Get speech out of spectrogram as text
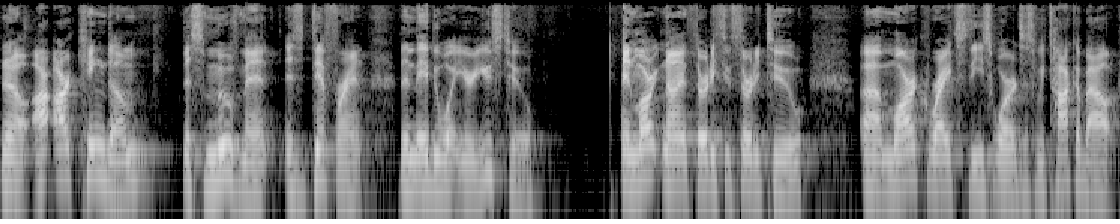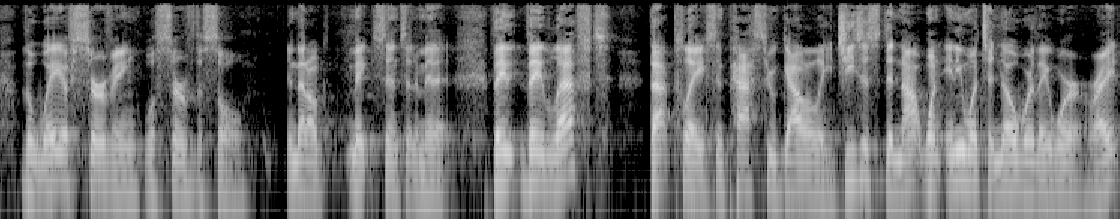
no, no. Our, our kingdom, this movement, is different than maybe what you're used to. In Mark 9 30 through 32, uh, Mark writes these words as we talk about the way of serving will serve the soul. And that'll make sense in a minute. They, they left that place and passed through Galilee. Jesus did not want anyone to know where they were, right?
